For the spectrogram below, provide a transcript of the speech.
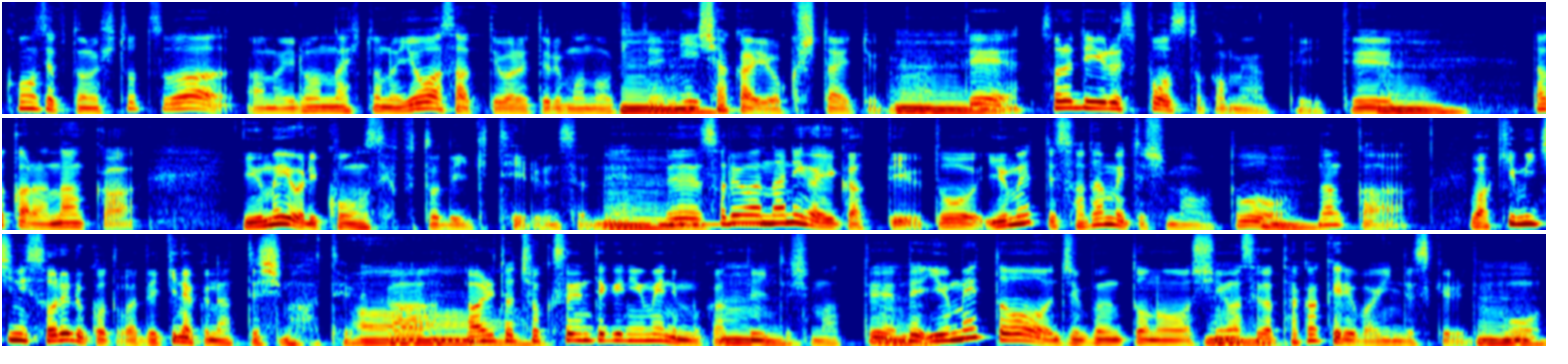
コンセプトの一つはあのいろんな人の弱さって言われてるものを起点うん。に社会を良くしたいというのがあって、うそれでゆるスポーツとかもやっていて、うんだからなんか夢よりコンセプトで生きているんですよね。うん。でそれは何がいいかっていうと夢って定めてしまうと、うん。なんか脇道にそれることができなくなってしまうというか割と直線的に夢に向かっていってしまって、うん。で夢と自分との親和性が高ければいいんですけれども、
